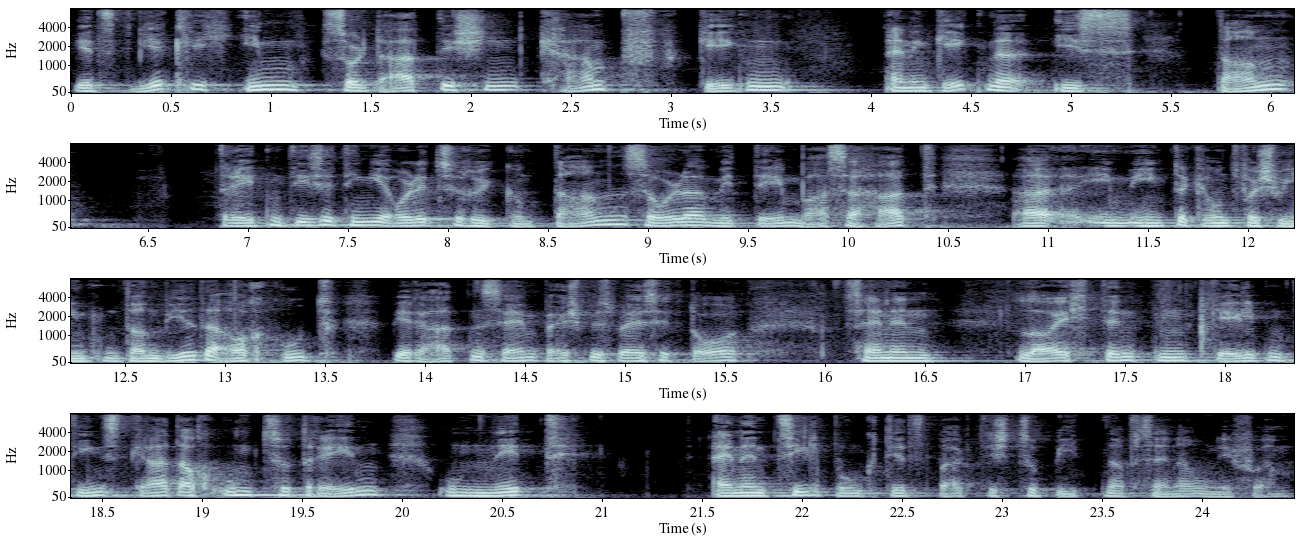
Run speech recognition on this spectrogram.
jetzt wirklich im soldatischen Kampf gegen einen Gegner ist, dann treten diese Dinge alle zurück und dann soll er mit dem, was er hat, äh, im Hintergrund verschwinden. Dann wird er auch gut beraten sein, beispielsweise da seinen leuchtenden gelben Dienstgrad auch umzudrehen, um nicht einen Zielpunkt jetzt praktisch zu bieten auf seiner Uniform.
